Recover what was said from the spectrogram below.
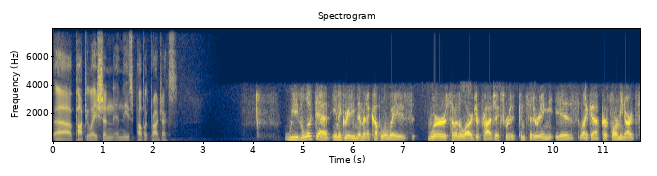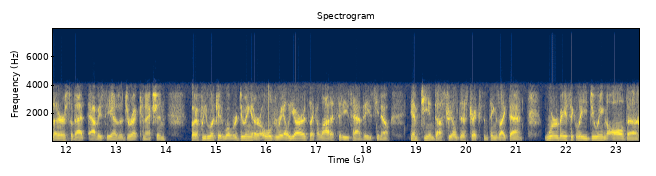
uh, population in these public projects? We've looked at integrating them in a couple of ways where some of the larger projects we're considering is like a performing arts center, so that obviously has a direct connection. But if we look at what we're doing at our old rail yards, like a lot of cities have these, you know, empty industrial districts and things like that, we're basically doing all the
